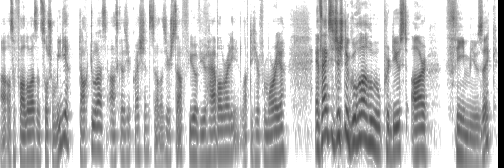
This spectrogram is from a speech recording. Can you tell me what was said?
uh, also follow us on social media. Talk to us, ask us your questions, tell us your stuff. Few of you have already. Love to hear from more of you. And thanks to Jishnu Guha, who produced our theme music.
